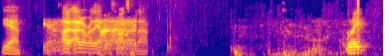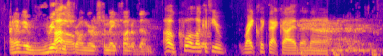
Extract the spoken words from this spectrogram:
Yeah. Yeah. I, I don't really have a response for that. Like, I have a really Uh-oh. strong urge to make fun of them. Oh, cool. Look, if you right click that guy, then, uh.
